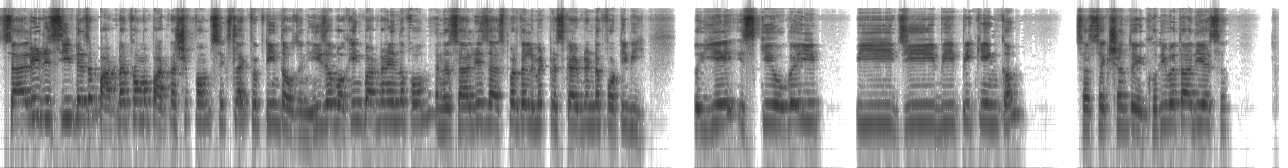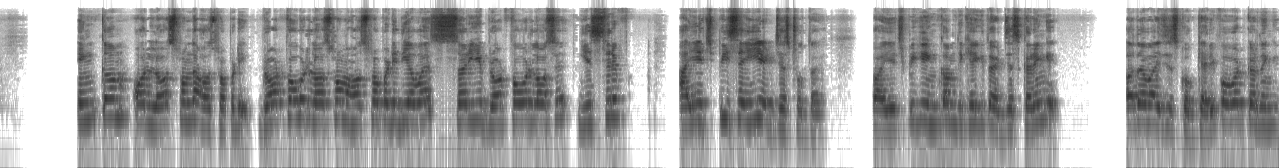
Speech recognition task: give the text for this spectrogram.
Salary received as a partner from a partnership firm 6 lakh 15000 he is a working partner in the firm and the salary is as per the limit prescribed under 40b तो ये इसकी हो गई पीजीबीपी की इनकम सर सेक्शन तो एक खुद ही बता दिया सर इनकम और loss from the house property brought forward loss from house property दिया हुआ है। सर ये ब्रॉड फॉरवर्ड लॉस है। ये सिर्फ़ आईएचपी से ही एडजस्ट होता है। तो आईएचपी की इनकम दिखेगी तो एडजस्ट करेंगे। अदरवाइज़ इसको कैरी फॉरवर्ड कर देंगे।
